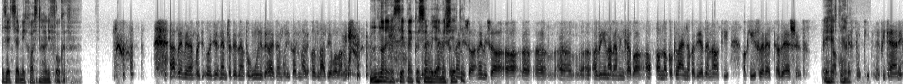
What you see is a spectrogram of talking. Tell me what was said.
ez egyszer még használni fog. Hát remélem, hogy, hogy nem csak ezen fog múlni, de ha ezen múlik, az már, az már valami. Nagyon szépen köszönöm, nem, hogy elmesélte. Nem is, a, nem is a, a, a, a, az én, hanem inkább a, annak a lánynak az érdeme, aki, aki észrevette az elsőt. Értem. Akkor kezdtünk figyelni.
